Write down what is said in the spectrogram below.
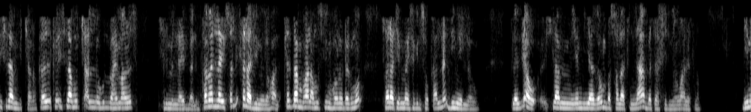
ኢስላም ብቻ ነው። ከኢስላም ውጭ ያለው ሁሉ ሃይማኖት እስልምና አይባልም። فمن لا يصلي فلا دين له ከዛም በኋላ ሙስሊም ሆኖ ደግሞ ሰላት የማይሰግድ ሰው ካለ ዲን የለውም ስለዚህ ያው እስላም የሚያዘውም በሰላትና በተውሂድ ነው ማለት ነው። دين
